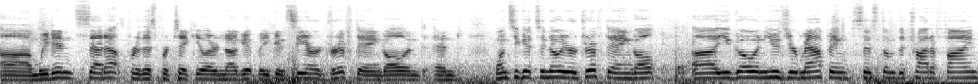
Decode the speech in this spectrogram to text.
Um, we didn't set up for this particular nugget, but you can see our drift angle. And, and once you get to know your drift angle, uh, you go and use your mapping system to try to find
